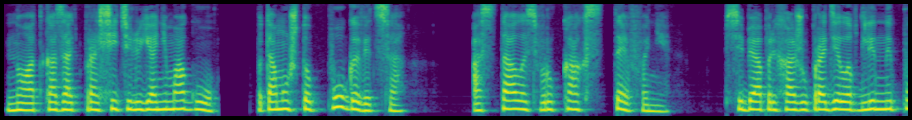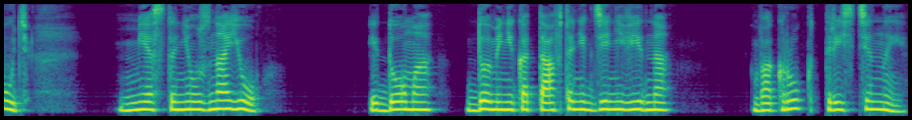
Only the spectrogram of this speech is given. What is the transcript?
но отказать просителю я не могу, потому что пуговица осталась в руках Стефани. В себя прихожу, проделав длинный путь. Место не узнаю. И дома Доминика Тафта нигде не видно. Вокруг три стены.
